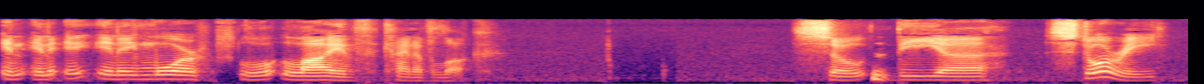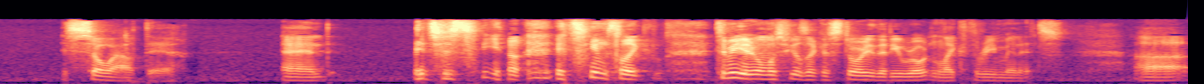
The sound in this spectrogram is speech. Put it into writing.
in in in a more lithe kind of look. So the uh, story is so out there, and it's just you know it seems like to me it almost feels like a story that he wrote in like three minutes. Uh,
